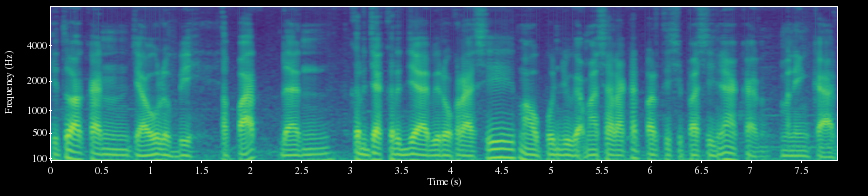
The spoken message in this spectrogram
Itu akan jauh lebih tepat dan kerja-kerja birokrasi maupun juga masyarakat partisipasinya akan meningkat.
